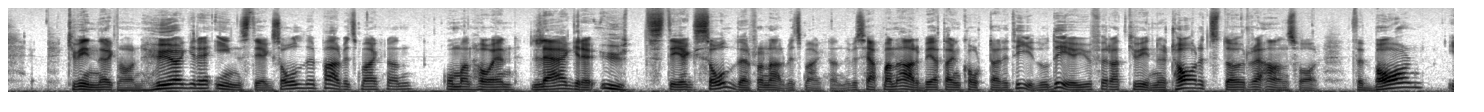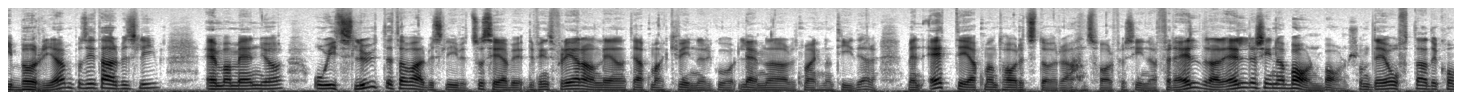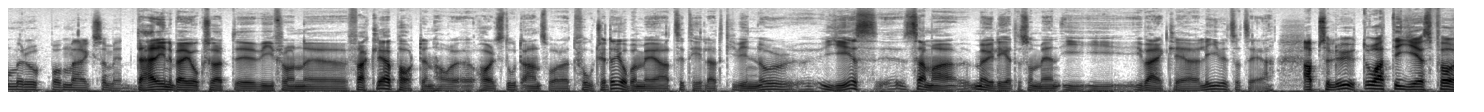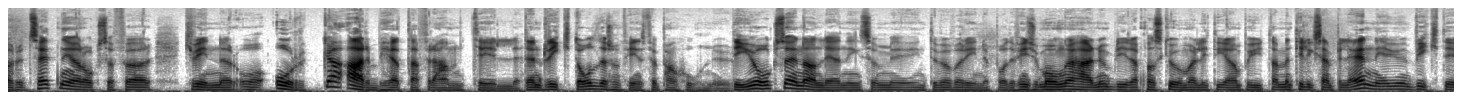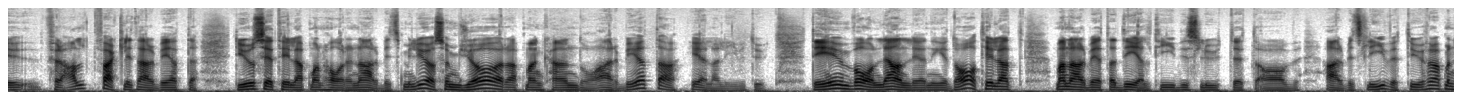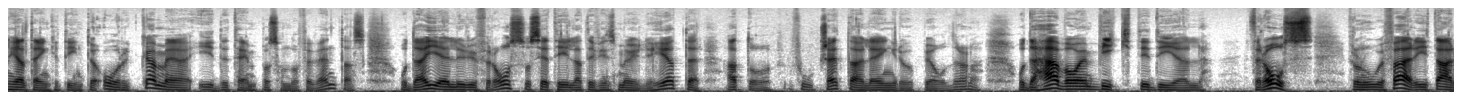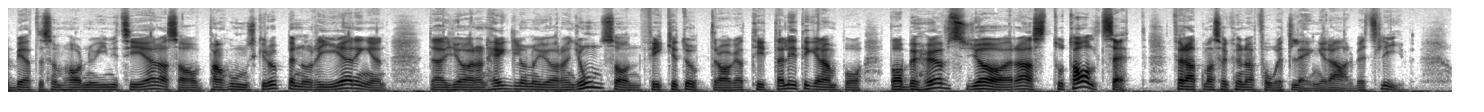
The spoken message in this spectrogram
kvinnor har en högre instegsålder på arbetsmarknaden och man har en lägre utstegsålder från arbetsmarknaden. Det vill säga att man arbetar en kortare tid. Och det är ju för att kvinnor tar ett större ansvar för barn i början på sitt arbetsliv än vad män gör. Och i slutet av arbetslivet så ser vi, det finns flera anledningar till att man, kvinnor går, lämnar arbetsmarknaden tidigare. Men ett är att man tar ett större ansvar för sina föräldrar eller sina barnbarn. Som det är ofta det kommer upp och märks som ett. Det här innebär ju också att eh, vi från eh, fackliga parten har, har ett stort ansvar att fortsätta jobba med att se till att kvinnor ges samma möjligheter som män i, i, i verkliga livet så att säga. Absolut, och att det ges förutsättningar också för kvinnor att orka arbeta fram till den riktålder som finns för pension nu. Det är ju också en anledning som eh, inte vi har varit inne på. Det finns ju många här, nu blir det att man skummar lite grann på ytan, men till exempel en är ju en viktig för allt fackligt arbete. Det är ju att se till att man har en arbetsmiljö som gör att man kan då arbeta hela livet ut. Det är en vanlig anledning idag till att man arbetar deltid i slutet av arbetslivet. Det är ju för att man helt enkelt inte orkar med i det tempo som då förväntas. Och där gäller det för oss att se till att det finns möjligheter att då fortsätta längre upp i åldrarna. Och det här var en viktig del för oss från OFR i ett arbete som har nu initierats av pensionsgruppen och regeringen där Göran Hägglund och Göran Jonsson fick ett uppdrag att titta lite grann på vad behövs göras totalt sett för att man ska kunna få ett längre arbetsliv.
